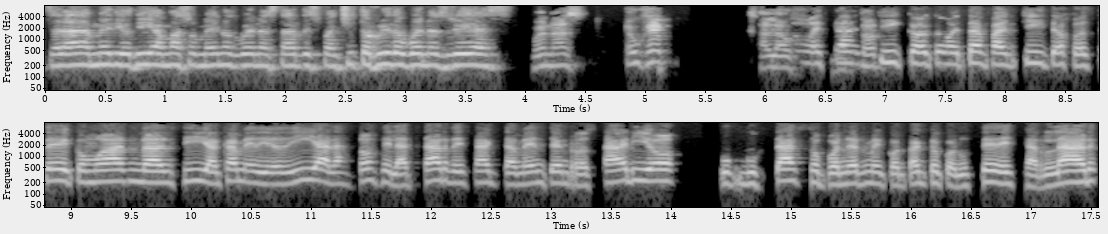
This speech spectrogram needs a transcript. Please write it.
será a mediodía más o menos. Buenas tardes. Panchito Ruido, buenos días. Buenas. Euge. ¿Cómo están, chicos? ¿Cómo están, Panchito, José? ¿Cómo andan? Sí, acá mediodía, a las dos de la tarde exactamente en Rosario. Un gustazo ponerme en contacto con ustedes, charlar.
